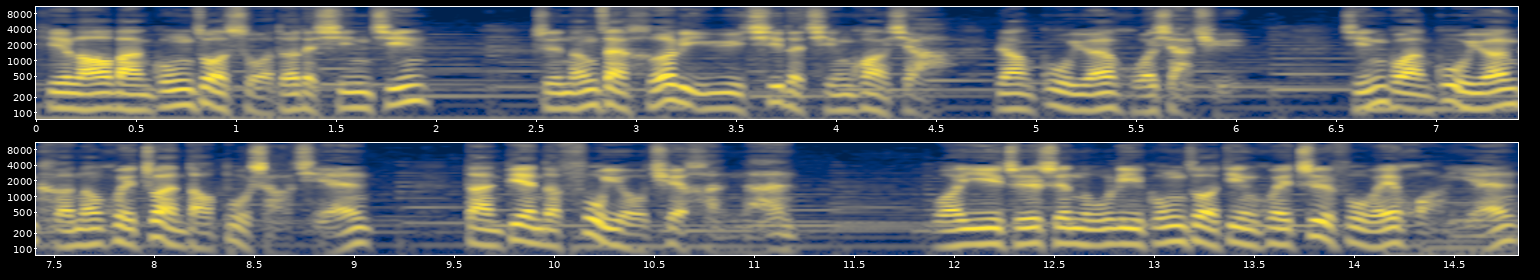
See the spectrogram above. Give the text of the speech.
替老板工作所得的薪金，只能在合理预期的情况下让雇员活下去。尽管雇员可能会赚到不少钱。但变得富有却很难。我一直是努力工作定会致富为谎言，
